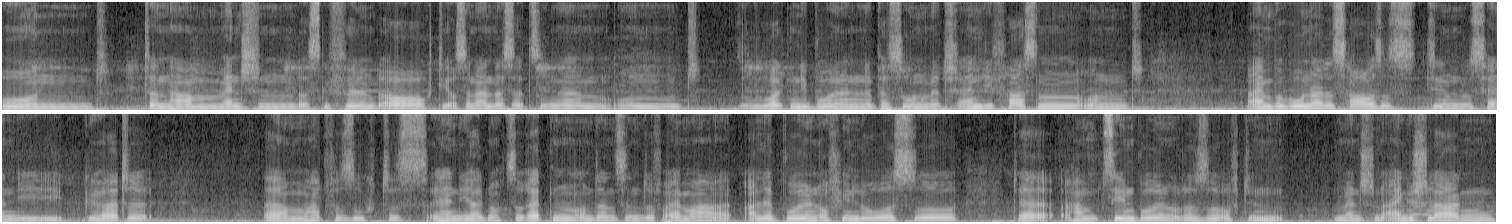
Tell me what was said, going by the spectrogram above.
Und dann haben Menschen das gefilmt auch, die Auseinandersetzungen und so wollten die Bullen eine Person mit Handy fassen und ein Bewohner des Hauses, dem das Handy gehörte, ähm, hat versucht, das Handy halt noch zu retten und dann sind auf einmal alle Bullen auf ihn los. So. Da haben zehn Bullen oder so auf den Menschen eingeschlagen.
